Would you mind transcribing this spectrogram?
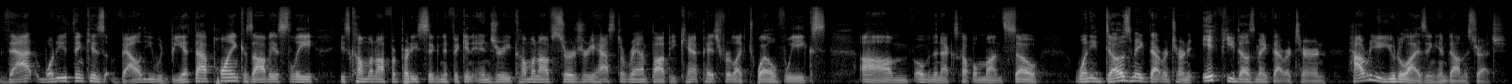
that? What do you think his value would be at that point? Because obviously he's coming off a pretty significant injury coming off surgery has to ramp up. He can't pitch for like 12 weeks um, over the next couple months. So when he does make that return if he does make that return how are you utilizing him down the stretch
